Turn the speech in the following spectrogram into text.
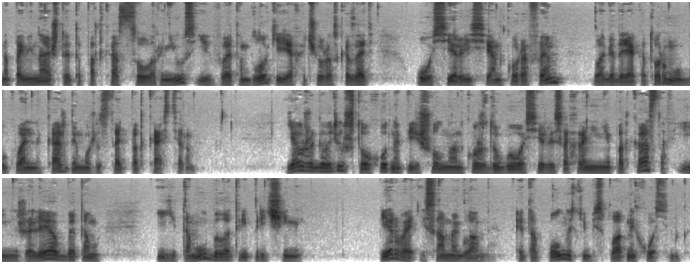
Напоминаю, что это подкаст Solar News, и в этом блоке я хочу рассказать о сервисе Anchor FM, благодаря которому буквально каждый может стать подкастером. Я уже говорил, что охотно перешел на Anchor с другого сервиса хранения подкастов и не жалею об этом, и тому было три причины. Первое и самое главное – это полностью бесплатный хостинг.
